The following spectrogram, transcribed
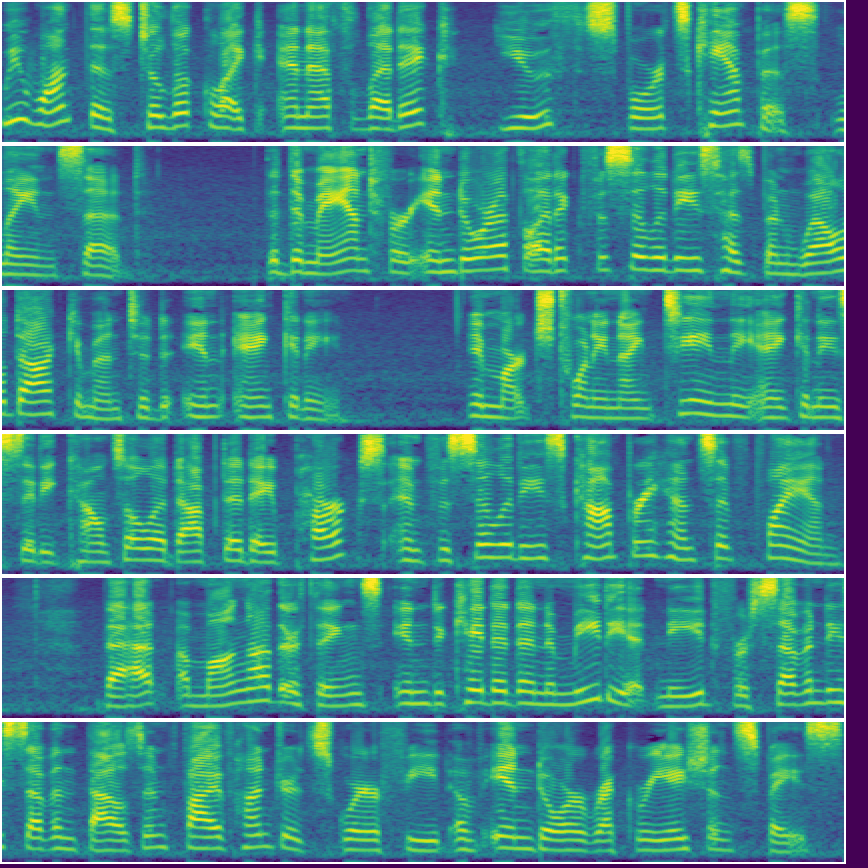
We want this to look like an athletic youth sports campus, Lane said. The demand for indoor athletic facilities has been well documented in Ankeny. In March 2019, the Ankeny City Council adopted a Parks and Facilities Comprehensive Plan that, among other things, indicated an immediate need for 77,500 square feet of indoor recreation space.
